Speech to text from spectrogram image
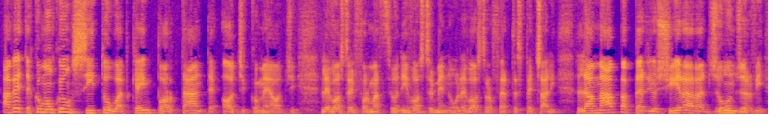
avete comunque un sito web che è importante oggi come oggi. Le vostre informazioni, i vostri menu, le vostre offerte speciali, la mappa per riuscire a raggiungervi,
